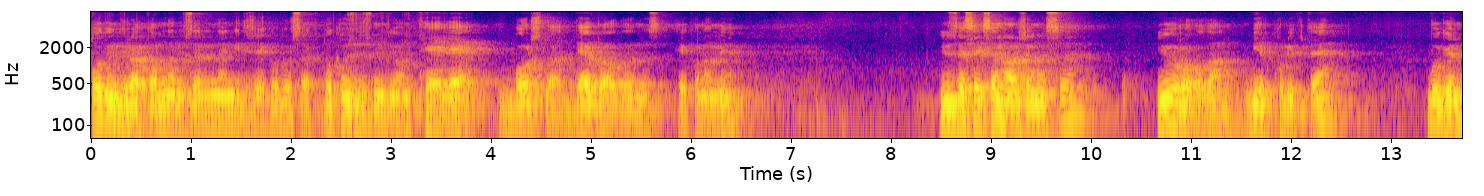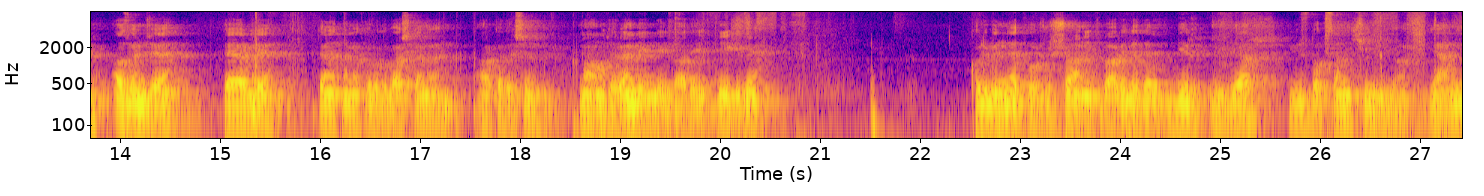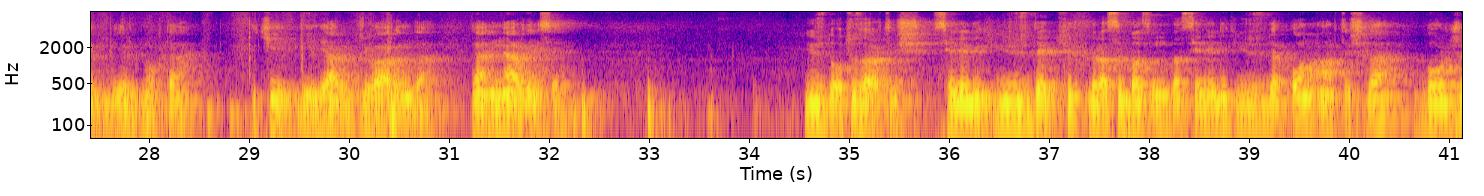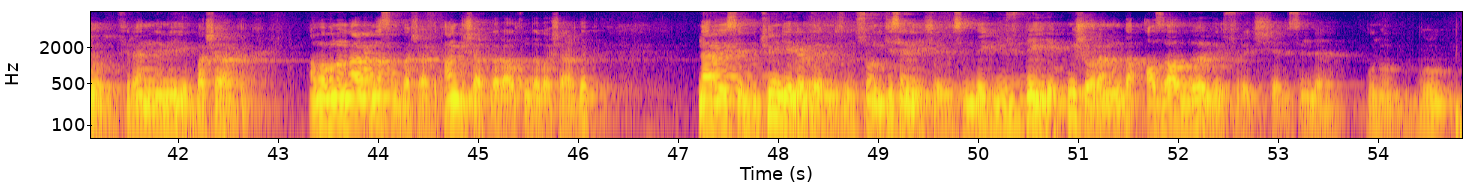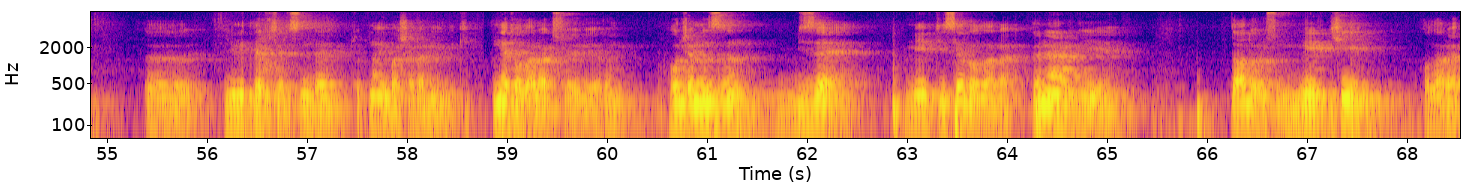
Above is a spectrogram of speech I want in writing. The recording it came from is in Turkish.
o günkü rakamlar üzerinden gidecek olursak 900 milyon TL borçla devraldığımız ekonomi %80 harcaması euro olan bir kulüpte. Bugün az önce değerli Denetleme Kurulu Başkanı arkadaşım Mahmut Ören Bey'in de ifade ettiği gibi kulübün net borcu şu an itibariyle de 1 milyar 192 milyon yani 1.2 milyar civarında. Yani neredeyse yüzde 30 artış, senelik yüzde Türk lirası bazında senelik yüzde 10 artışla borcu frenlemeyi başardık. Ama bunu nasıl başardık? Hangi şartlar altında başardık? Neredeyse bütün gelirlerimizin son iki sene içerisinde yüzde 70 oranında azaldığı bir süreç içerisinde bunu bu e, limitler içerisinde tutmayı başarabildik. Net olarak söylüyorum. Hocamızın bize mevkisel olarak önerdiği, daha doğrusu mevki olarak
